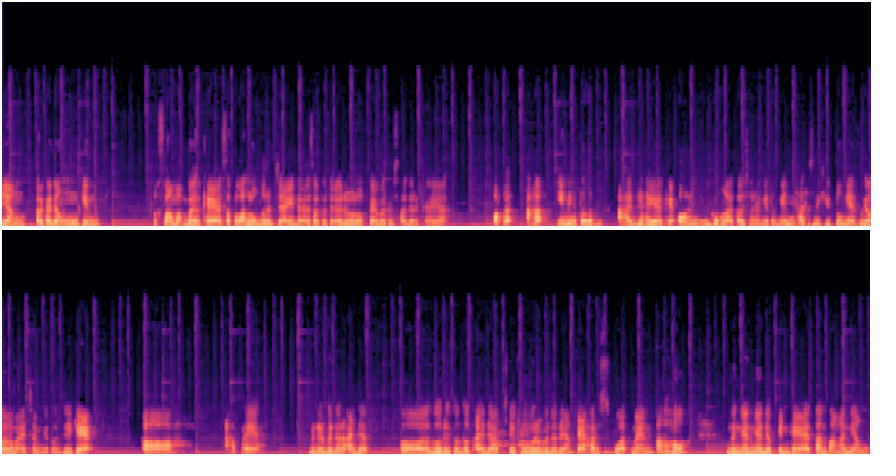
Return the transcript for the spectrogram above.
yang terkadang mungkin selama kayak setelah lo ngerjain TA 1 TA 2 lo kayak baru sadar kayak oh ah, ini tuh ada ya kayak oh ini gue nggak tahu cara ngitungnya ini harus dihitung ya segala macam gitu. Jadi kayak eh apa ya bener-bener ada eh, lo dituntut adaptif lo bener-bener yang kayak harus kuat mental dengan ngadepin kayak tantangan yang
